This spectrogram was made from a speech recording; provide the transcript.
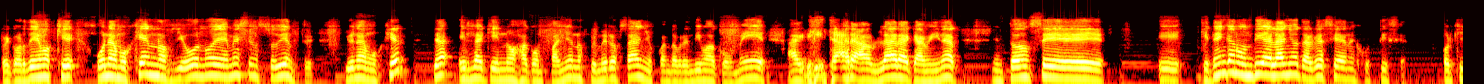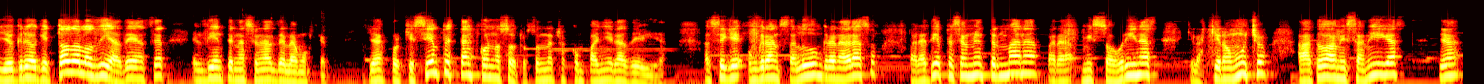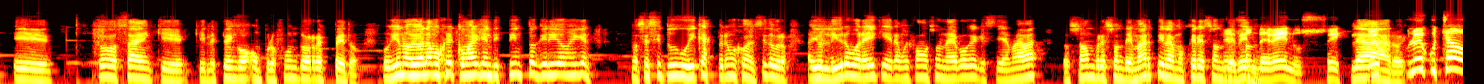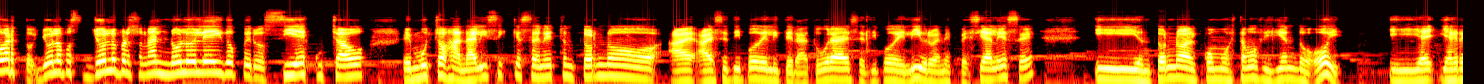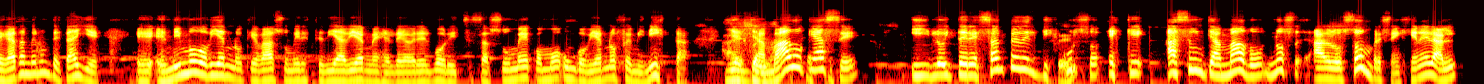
Recordemos que una mujer nos llevó nueve meses en su vientre, y una mujer ¿ya? es la que nos acompañó en los primeros años, cuando aprendimos a comer, a gritar, a hablar, a caminar. Entonces, eh, que tengan un día al año tal vez sea en injusticia, porque yo creo que todos los días deben ser el Día Internacional de la Mujer. Porque siempre están con nosotros, son nuestras compañeras de vida. Así que un gran saludo, un gran abrazo para ti especialmente hermana, para mis sobrinas, que las quiero mucho, a todas mis amigas, ¿ya? Eh, todos saben que, les tengo un profundo respeto, porque yo no veo a la mujer como alguien distinto, querido Miguel, no sé si tú ubicas, pero muy jovencito, pero hay un libro por ahí que era muy famoso en una época que se llamaba Los hombres son de Marte y las mujeres son de eh, Venus. Son de Venus, sí. Claro. Lo, he escuchado harto. Yo lo, yo lo personal no lo he leído, pero sí he escuchado en muchos análisis que se han hecho en torno a, ese tipo de literatura, a ese tipo de libro, en especial ese, y en torno a cómo estamos viviendo hoy. Y, agregar también un detalle, eh, el mismo gobierno que va a asumir este día viernes, el de Gabriel Boric, se asume como un gobierno feminista. y el llamado que hace, y lo interesante del discurso es que hace un llamado no, a los hombres en general,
